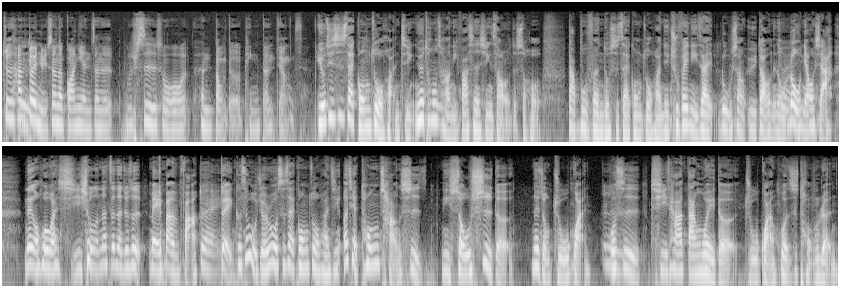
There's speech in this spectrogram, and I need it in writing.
就是他对女生的观念真的不是说很懂得平等这样子，尤其是在工作环境，因为通常你发生性骚扰的时候，大部分都是在工作环境，除非你在路上遇到那种漏鸟侠，那种会玩袭胸的，那真的就是没办法。对对，可是我觉得如果是在工作环境，而且通常是你熟识的。那种主管，或是其他单位的主管，或者是同仁，嗯、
